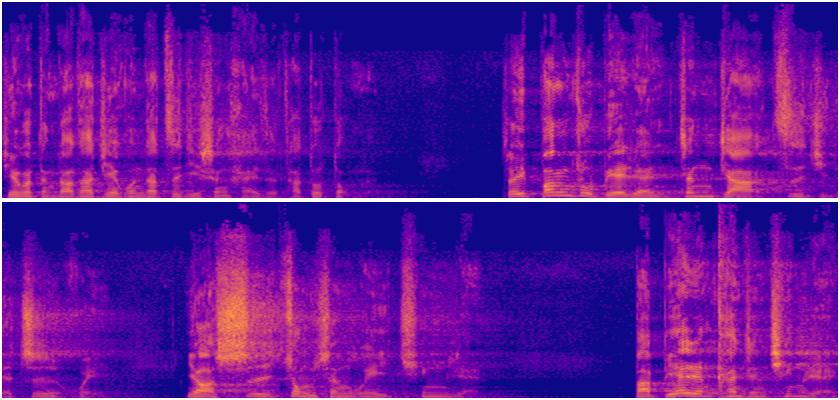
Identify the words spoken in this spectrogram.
结果等到他结婚，他自己生孩子，他都懂了。所以，帮助别人增加自己的智慧，要视众生为亲人，把别人看成亲人，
